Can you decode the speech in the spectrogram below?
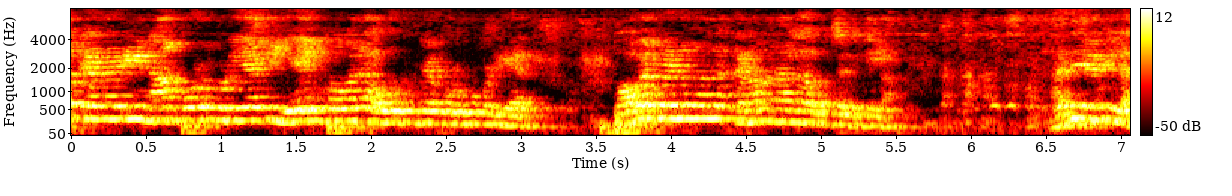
பவர் கண்ணாடி நான் போட முடியாது ஏன் பவர் அவர்கிட்ட கொடுக்க முடியாது? பவர் வேணுமான கணவனாக அவர் அது இருக்குல்ல.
